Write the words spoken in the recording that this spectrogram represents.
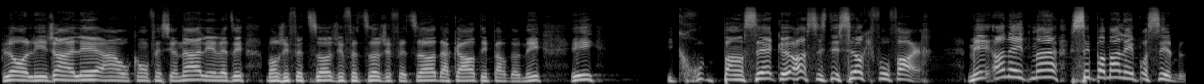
Puis là, les gens allaient hein, au confessionnal et allaient dire Bon, j'ai fait ça, j'ai fait ça, j'ai fait ça, d'accord, t'es pardonné. Et ils pensaient que ah, c'était ça qu'il faut faire. Mais honnêtement, c'est pas mal impossible.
